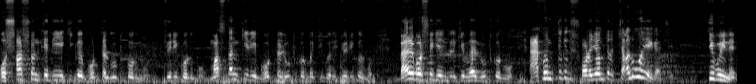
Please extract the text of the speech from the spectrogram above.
প্রশাসনকে দিয়ে কী করে ভোটটা লুট করব, চুরি করব? মাস্তানকে দিয়ে ভোটটা লুট করব, কী করে চুরি করব? বাইরে বসে গিয়ে কীভাবে লুট করব? এখন তো কিন্তু ষড়যন্ত্র চালু হয়ে গেছে। কি বুঝলেন?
